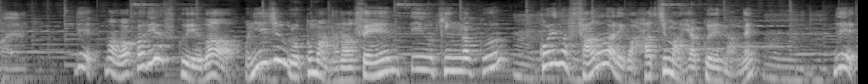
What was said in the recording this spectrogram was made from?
えるで、まあ分かりやすく言えば26万7000円っていう金額。これの3割が8万100円なんね。うんうんうん。で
